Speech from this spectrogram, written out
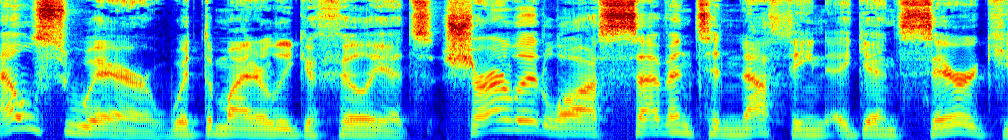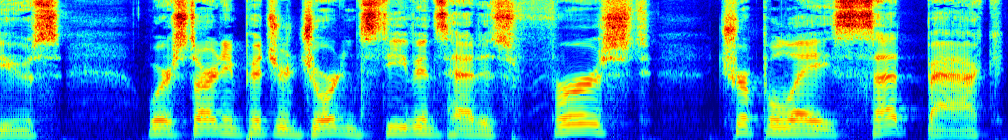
Elsewhere with the minor league affiliates, Charlotte lost 7 to nothing against Syracuse, where starting pitcher Jordan Stevens had his first AAA setback.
